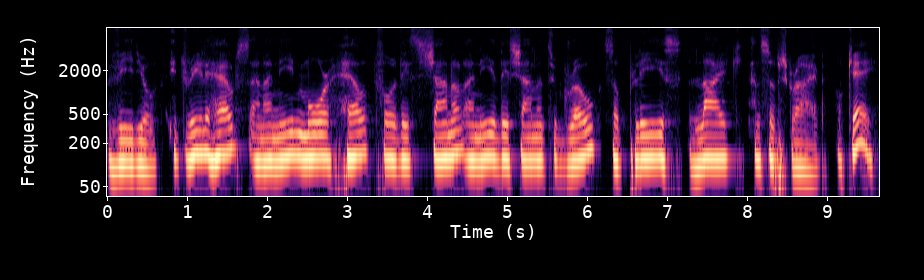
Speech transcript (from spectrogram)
video. It really helps and I need more help for this channel. I need this channel to grow. So please like and subscribe. Okay,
